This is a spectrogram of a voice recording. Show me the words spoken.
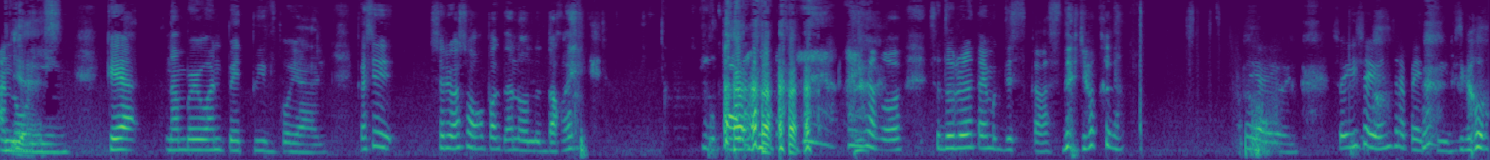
annoying. Kaya, number one pet peeve ko yan. Kasi, seryoso ako pag nanonood ako eh. Ay nako, sa dulo na tayo mag-discuss. Na joke lang. Kaya yun. So, isa yun sa pet peeves ko.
